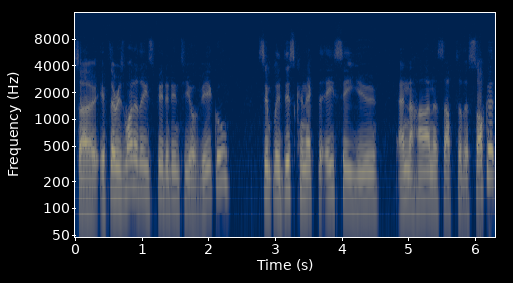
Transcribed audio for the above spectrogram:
So if there is one of these fitted into your vehicle, simply disconnect the ECU and the harness up to the socket.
